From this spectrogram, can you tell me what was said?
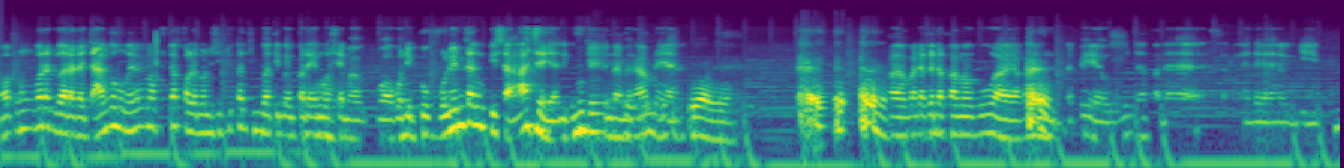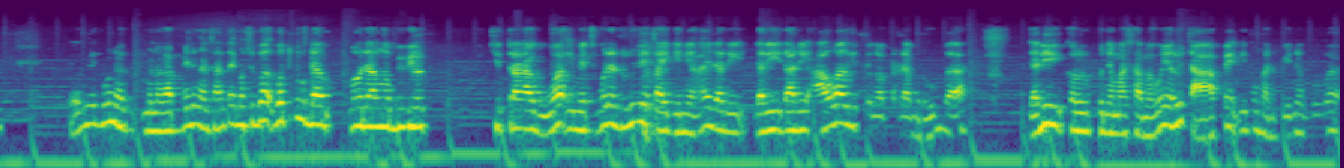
walaupun gue juga rada canggung tapi maksudnya kalau emang di situ kan tiba-tiba pada emosi sama gua gua dipukulin kan bisa aja ya digebukin rame-rame ya. Iya iya. Kalau pada gedek sama gua ya kan tapi ya udah pada ada gitu. Ya udah gua udah menanggapinya dengan santai. Maksud gua gua tuh udah udah nge-build citra gua image gua dari dulu ya kayak gini aja dari dari dari awal gitu nggak pernah berubah. Jadi kalau punya masalah sama gua ya lu capek gitu ngadepinnya gua.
